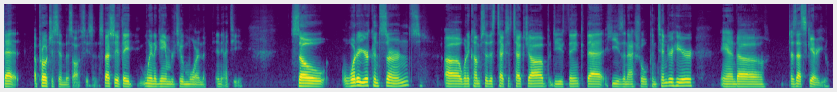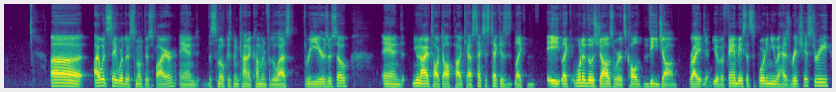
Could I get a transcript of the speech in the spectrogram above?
that approaches him this offseason, especially if they win a game or two more in the in the IT. So, what are your concerns uh, when it comes to this Texas Tech job? Do you think that he's an actual contender here? And uh, does that scare you? Uh, I would say where there's smoke, there's fire, and the smoke has been kind of coming for the last three years or so. And you and I have talked off podcast. Texas Tech is like a like one of those jobs where it's called the job, right? Yeah. You have a fan base that's supporting you. It has rich history,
